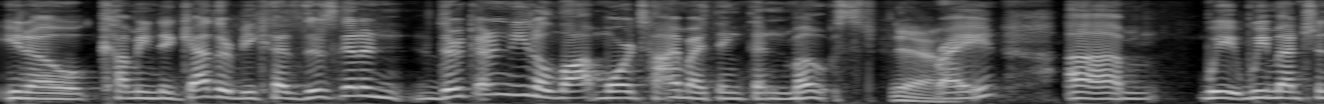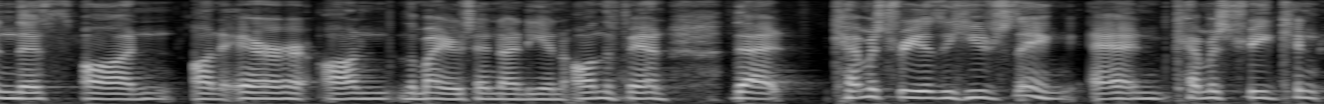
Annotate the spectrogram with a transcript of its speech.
you know coming together? Because there's gonna they're gonna need a lot more time I think than most Yeah. right? Um, we we mentioned this on on air on the Mightier 1090 and on the fan that chemistry is a huge thing and chemistry can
